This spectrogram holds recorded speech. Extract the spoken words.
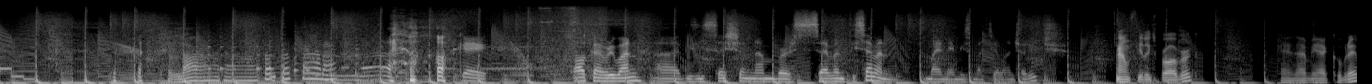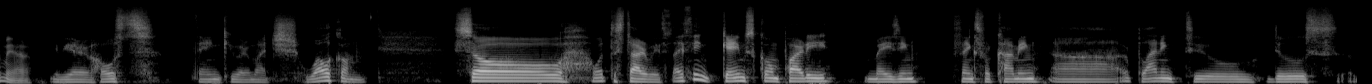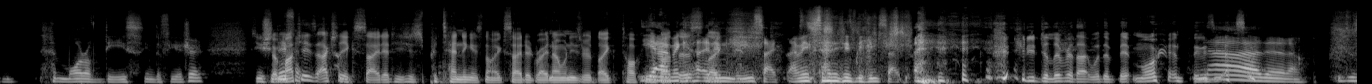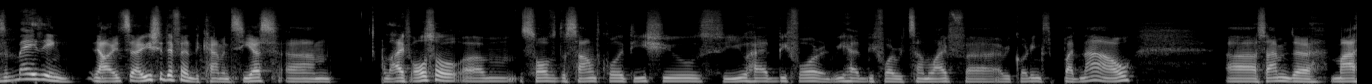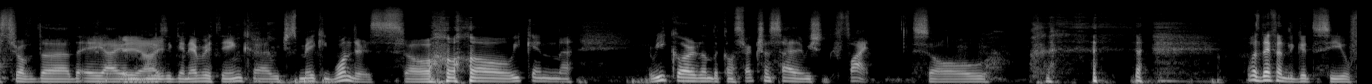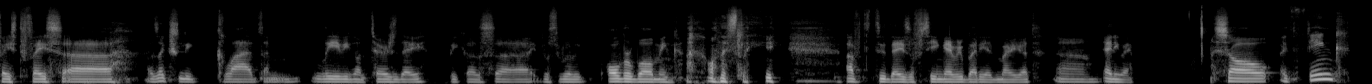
okay. Welcome everyone. Uh, this is session number 77. My name is Matej Lančarič. I'm Felix Braberg. And I'm Jakub Remiar. We are your hosts. Thank you very much. Welcome. So, what to start with? I think Gamescom party, amazing. Thanks for coming. Uh, we're planning to do s- more of these in the future. So you should Matej defi- is actually excited. He's just pretending he's not excited right now when he's like talking yeah, about I'm this. excited Like, in the inside. I'm excited in the inside. could you deliver that with a bit more No, enthusiasm? no, no, no. It was amazing. No, it's uh, you should definitely come and see us. Um, live also um, solves the sound quality issues you had before and we had before with some live uh, recordings. But now, uh, so I'm the master of the the AI, and AI. music and everything, uh, which is making wonders. So we can uh, record on the construction side, and we should be fine. So. it was definitely good to see you face to face. Uh, I was actually glad I'm leaving on Thursday because uh, it was really overwhelming, honestly, after two days of seeing everybody at Marriott. Uh, anyway, so I think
